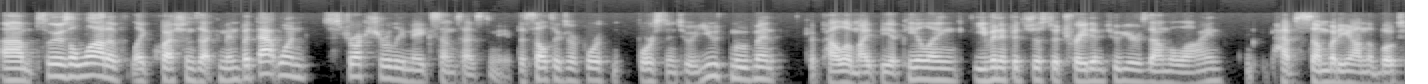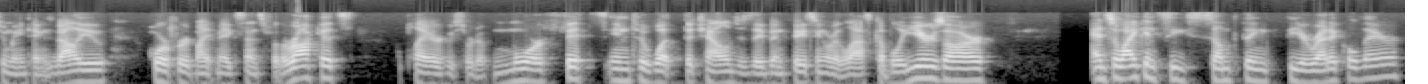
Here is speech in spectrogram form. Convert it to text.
Um, so there's a lot of like questions that come in, but that one structurally makes some sense to me. If the Celtics are for- forced into a youth movement, Capela might be appealing, even if it's just to trade him two years down the line, have somebody on the books who maintains value. Horford might make sense for the Rockets player who sort of more fits into what the challenges they've been facing over the last couple of years are. And so I can see something theoretical there.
